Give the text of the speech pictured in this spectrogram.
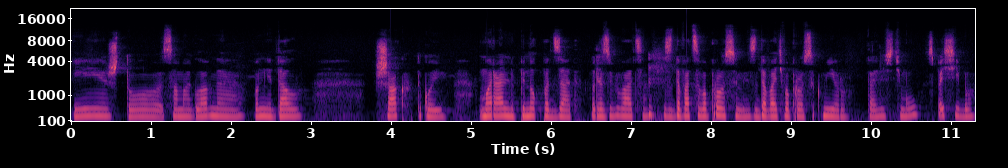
И что самое главное, он мне дал шаг такой моральный пинок под зад, развиваться, задаваться вопросами, задавать вопросы к миру. То есть ему спасибо.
